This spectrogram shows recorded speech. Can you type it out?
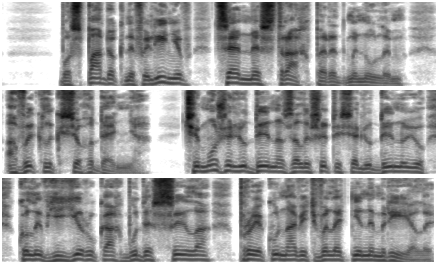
Бо спадок нефелінів – це не страх перед минулим, а виклик сьогодення. Чи може людина залишитися людиною, коли в її руках буде сила, про яку навіть велетні не мріяли?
